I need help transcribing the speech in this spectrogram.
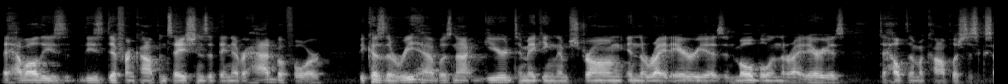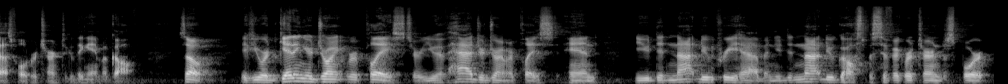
They have all these these different compensations that they never had before because the rehab was not geared to making them strong in the right areas and mobile in the right areas to help them accomplish a successful return to the game of golf. So if you are getting your joint replaced or you have had your joint replaced and you did not do prehab and you did not do golf specific return to sport,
